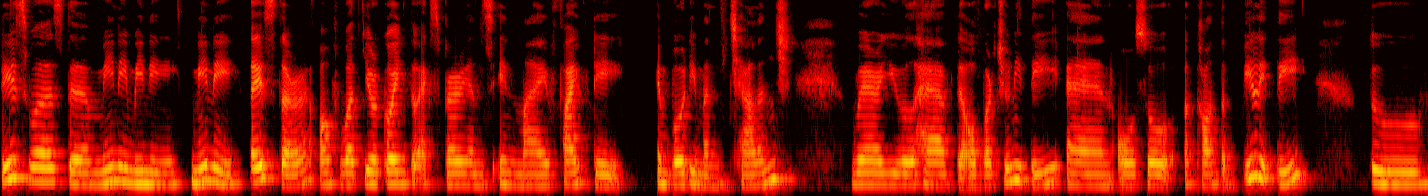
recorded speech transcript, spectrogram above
this was the mini, mini, mini taster of what you're going to experience in my five day embodiment challenge, where you'll have the opportunity and also accountability to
